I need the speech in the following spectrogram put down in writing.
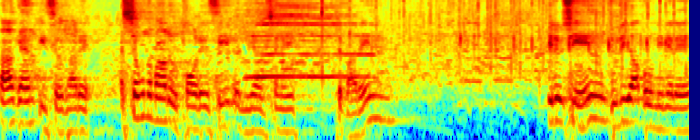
တားကန်းတီဆိုထားတဲ့အရှုံးသမားတို့ပေါ်တဲ့ဈေးလို့မြင်ရတဲ့ချင်းလေးဖြစ်ပါတယ်ပြီးလို့ရှိရင်ဒုတိယပုံအနေနဲ့လည်း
